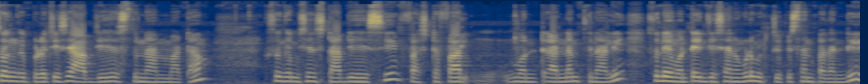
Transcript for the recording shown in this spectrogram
సో ఇంక ఇప్పుడు వచ్చేసి ఆఫ్ చేసేస్తున్నాను అనమాట సో ఇంకా మిషన్ స్టాప్ చేసేసి ఫస్ట్ ఆఫ్ ఆల్ వంట అన్నం తినాలి. సో నేను వంట ఏం చేశాను కూడా మీకు చూపిస్తాను పదండి.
